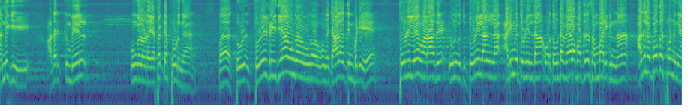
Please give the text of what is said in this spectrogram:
அணுகி அதற்கு மேல் உங்களோட எஃபெக்டை போடுங்க. இப்போ தொழில் தொழில் ரீதியாக உங்கள் உங்கள் உங்கள் ஜாதகத்தின்படி தொழிலே வராது. இவனுக்கு தொழிலாம் இல்லை அடிமை தொழில் தான். ஒருத்தவன்கிட்ட வேலை பார்த்து தான் சம்பாதிக்கணும்னா அதில் ஃபோக்கஸ் பண்ணுங்க.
